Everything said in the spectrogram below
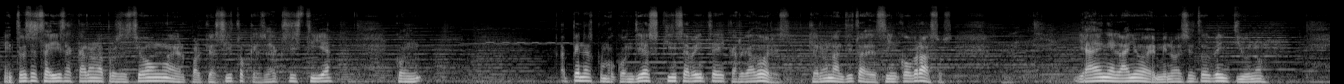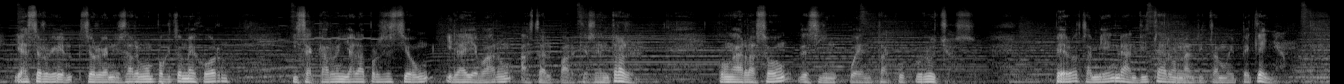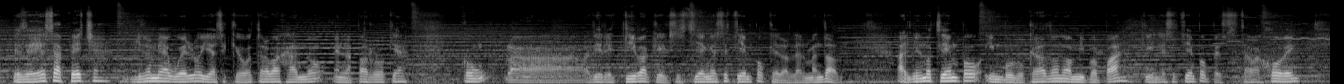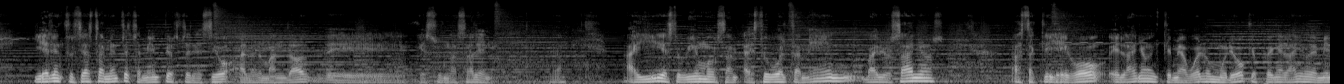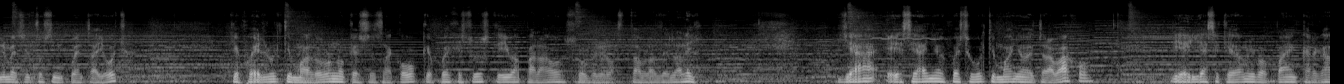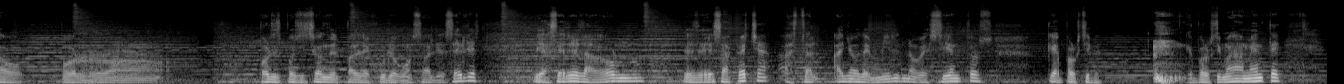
Entonces ahí sacaron la procesión en el parquecito que ya existía con apenas como con 10, 15, 20 cargadores, que era una andita de cinco brazos. Ya en el año de 1921 ya se, organizaron un poquito mejor y sacaron ya la procesión y la llevaron hasta el Parque Central, con a razón de 50 cucuruchos. Pero también la andita era una andita muy pequeña. Desde esa fecha vino mi abuelo y ya se quedó trabajando en la parroquia con la directiva que existía en ese tiempo, que era la hermandad. Al mismo tiempo involucrado a mi papá, que en ese tiempo pues, estaba joven y él entusiastamente también perteneció a la hermandad de Jesús Nazareno. Ahí estuvimos, estuvo él también varios años, hasta que llegó el año en que mi abuelo murió, que fue en el año de 1958, que fue el último adorno que se sacó, que fue Jesús que iba parado sobre las tablas de la ley. Ya ese año fue su último año de trabajo y ahí ya se quedó mi papá encargado por por disposición del padre Julio González Celes, de hacer el adorno desde esa fecha hasta el año de 1900, que, aproximadamente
